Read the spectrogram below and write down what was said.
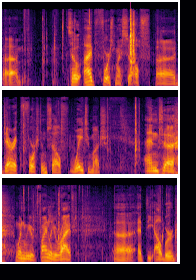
Um, so I forced myself. Uh, Derek forced himself way too much. And uh, when we finally arrived uh, at the Alberg,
